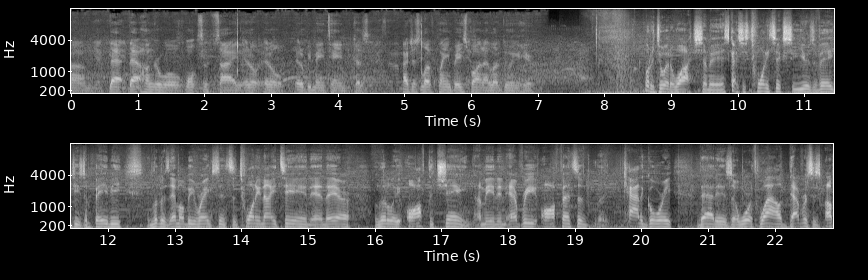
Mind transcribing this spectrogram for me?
um, that that hunger will won't subside. It'll it'll it'll be maintained because I just love playing baseball and I love doing it here. What a joy to watch. I mean, this guy's just 26 years of age. He's a baby. And look at his MLB rank since the 2019, and they are literally off the chain. I mean, in every offensive category that is uh, worthwhile, Devers is up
